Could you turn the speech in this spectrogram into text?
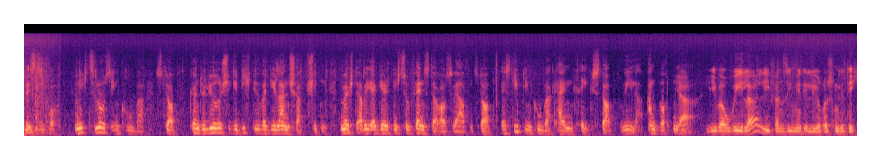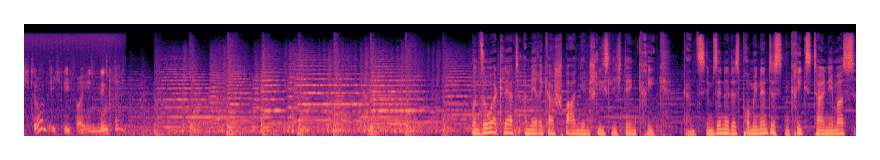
Lesen Sie vor. Nichts los in Kuba. Stop. Könnte lyrische Gedichte über die Landschaft schicken, möchte aber ihr Geld nicht zum Fenster rauswerfen. Stop. Es gibt in Kuba keinen Krieg. Stop. Wheeler, antworten Sie. Ja, lieber Wheeler, liefern Sie mir die lyrischen Gedichte und ich liefere Ihnen den Krieg. Und so erklärt Amerika Spanien schließlich den Krieg. Ganz im Sinne des prominentesten Kriegsteilnehmers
